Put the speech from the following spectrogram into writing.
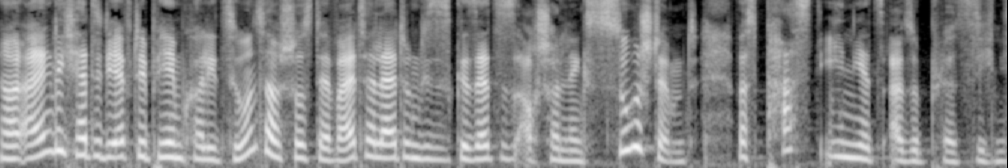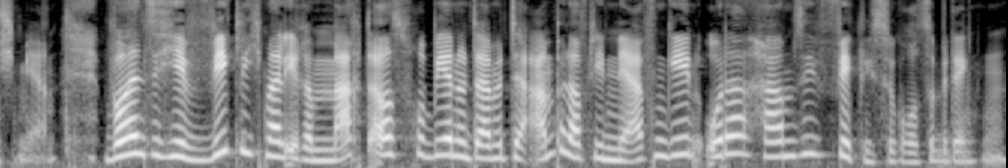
Ja, und eigentlich hätte die FDP im Koalitionsausschuss der Weiterleitung dieses Gesetzes auch schon längst zugestimmt. Was passt Ihnen jetzt also plötzlich nicht mehr? Wollen Sie hier wirklich mal Ihre Macht ausprobieren und damit der Ampel auf die Nerven gehen oder haben Sie wirklich so große Bedenken?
